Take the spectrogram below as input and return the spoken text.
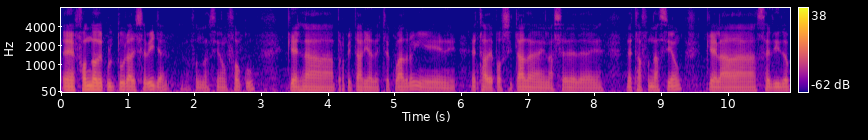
eh, Fondo de Cultura de Sevilla, la Fundación Focus, que es la propietaria de este cuadro y eh, está depositada en la sede de, esta fundación, que la ha cedido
